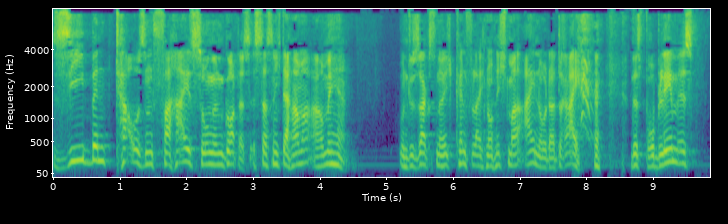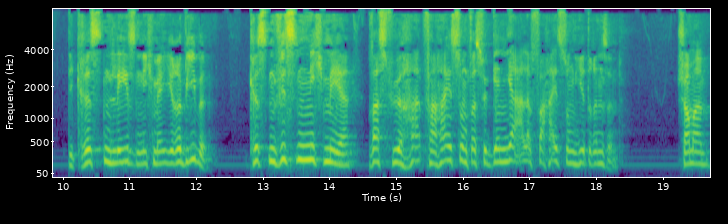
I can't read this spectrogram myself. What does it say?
7000 Verheißungen Gottes. Ist das nicht der Hammer? Amen und du sagst, na, ich kenne vielleicht noch nicht mal eine oder drei. Das Problem ist, die Christen lesen nicht mehr ihre Bibel. Christen wissen nicht mehr, was für Verheißungen, was für geniale Verheißungen hier drin sind. Schau mal,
